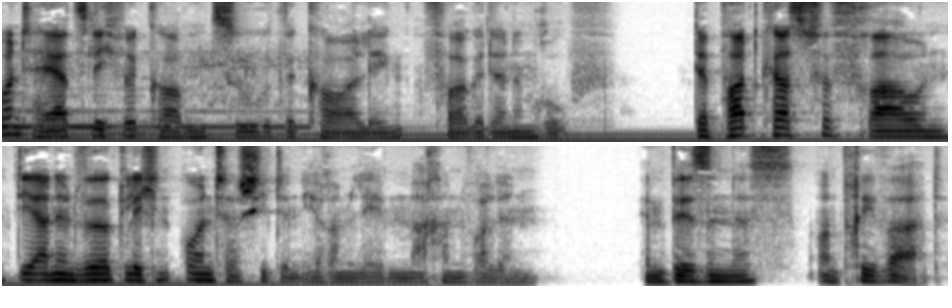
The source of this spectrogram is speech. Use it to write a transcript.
und herzlich willkommen zu The Calling, Folge deinem Ruf. Der Podcast für Frauen, die einen wirklichen Unterschied in ihrem Leben machen wollen. Im Business und privat.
